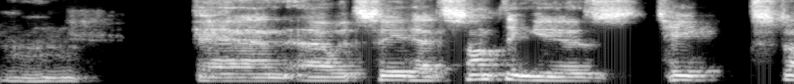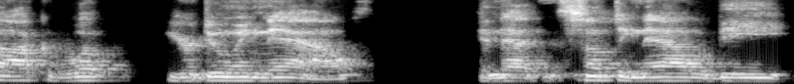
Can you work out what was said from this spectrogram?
Mm-hmm. And I would say that something is take stock of what you're doing now. And that something now would be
